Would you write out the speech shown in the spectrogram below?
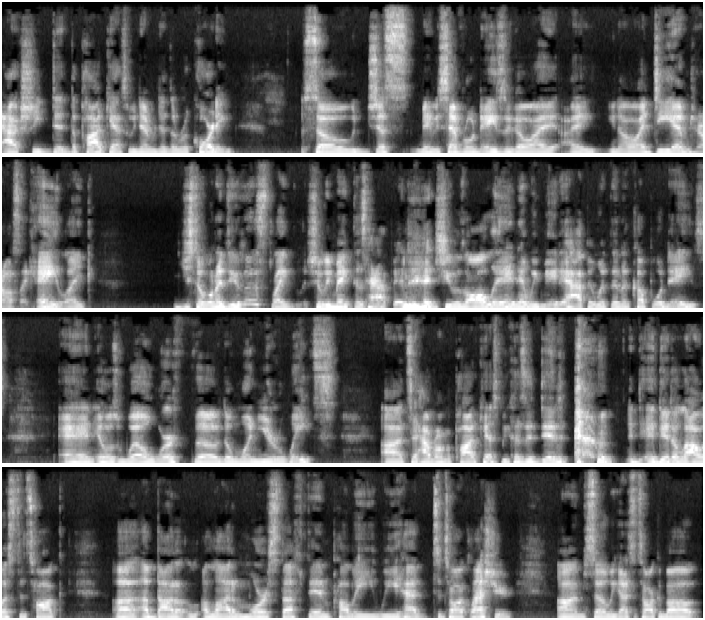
actually did the podcast. We never did the recording so just maybe several days ago i i you know i dm'd her. I was like hey like you still want to do this? Like should we make this happen? And she was all in and we made it happen within a couple of days. And it was well worth the the one year waits uh, to have her on the podcast because it did it, it, did allow us to talk uh, about a, a, lot of more stuff than probably we had to talk last year. Um, so we got to talk about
